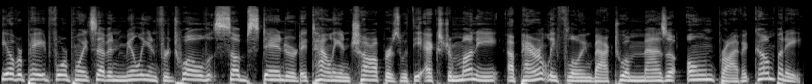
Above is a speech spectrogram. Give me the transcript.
He overpaid 4.7 million for 12 substandard Italian choppers with the extra money apparently flowing back to a Mazza-owned private company.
